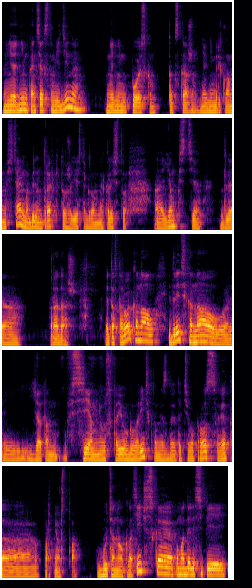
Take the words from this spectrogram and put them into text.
ни одним контекстом едины, ни одним поиском, так скажем, ни одним рекламным сетями, в мобильном трафике тоже есть огромное количество емкости для продаж. Это второй канал. И третий канал, я там всем не устаю говорить, кто мне задает эти вопросы, это партнерство. Будь оно классическое по модели CPA,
